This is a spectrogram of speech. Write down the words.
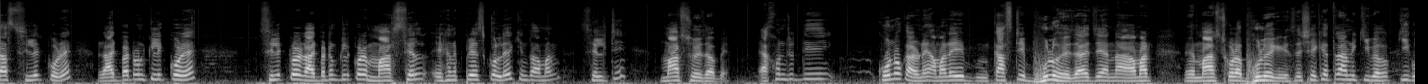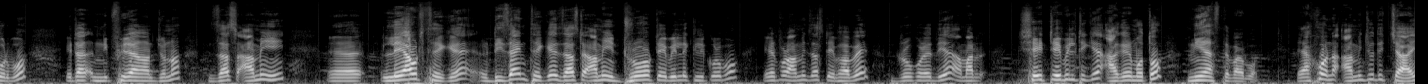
জাস্ট সিলেক্ট করে রাইট বাটন ক্লিক করে সিলেক্ট করে রাইট বাটন ক্লিক করে মার্চ সেল এখানে প্রেস করলে কিন্তু আমার সেলটি মার্চ হয়ে যাবে। এখন যদি কোনো কারণে আমার এই কাজটি ভুল হয়ে যায় যে না, আমার মার্চ করা ভুল হয়ে গেছে, সেক্ষেত্রে আমি কীভাবে, কী করব এটা ফিরে আনার জন্য। জাস্ট আমি লেআউট থেকে ডিজাইন থেকে জাস্ট আমি ড্র টেবিলে ক্লিক করব। এরপর আমি জাস্ট এভাবে ড্র করে দিয়ে আমার সেই টেবিলটিকে আগের মতো নিয়ে আসতে পারব। এখন আমি যদি চাই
